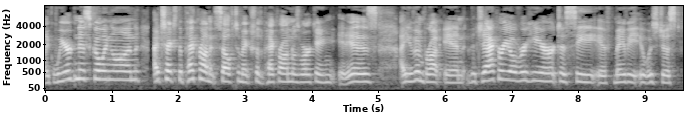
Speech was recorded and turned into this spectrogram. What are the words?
like weirdness going on. I checked the Pecron itself to make sure the Pecron was working. It is. I even brought in the Jackery over here to see if maybe it was just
